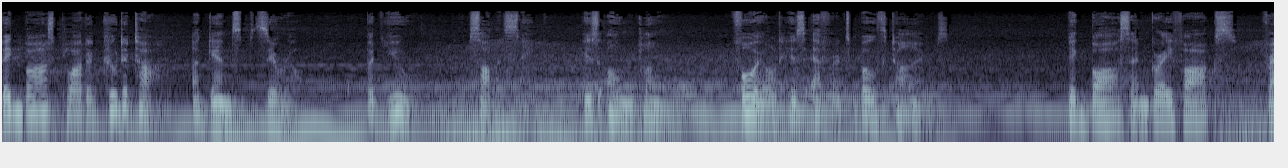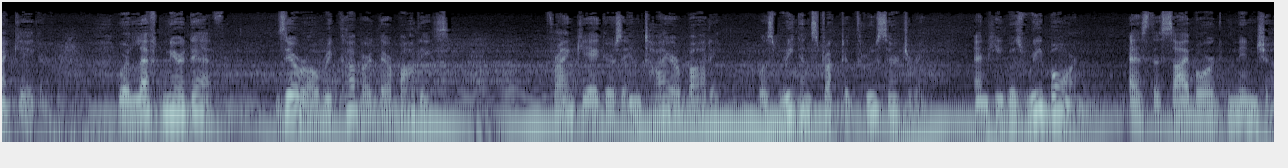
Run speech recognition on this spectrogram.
Big Boss plotted coup d'etat against Zero. But you, Solid Snake, his own clone, foiled his efforts both times. Big Boss and Gray Fox, Frank Jaeger, were left near death. Zero recovered their bodies. Frank Jaeger's entire body was reconstructed through surgery, and he was reborn as the cyborg ninja.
